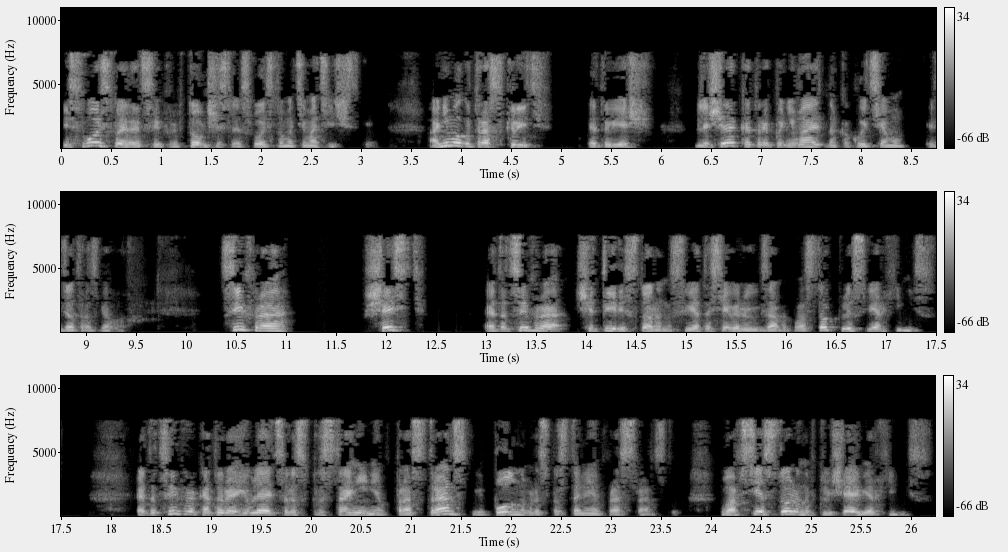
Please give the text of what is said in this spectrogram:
И свойства этой цифры, в том числе свойства математические, они могут раскрыть эту вещь для человека, который понимает, на какую тему идет разговор. Цифра 6 – это цифра 4 стороны света, север, юг, запад, восток, плюс верх и низ. Это цифра, которая является распространением в пространстве, полным распространением в пространстве, во все стороны, включая верх и низ.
